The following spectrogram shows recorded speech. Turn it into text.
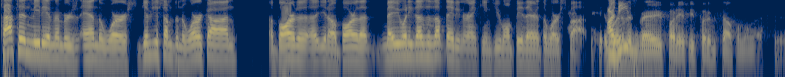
top 10 media members and the worst gives you something to work on a bar to uh, you know a bar that maybe when he does his updating rankings you won't be there at the worst spot It Are would have these- been very funny if he put himself on the list too.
